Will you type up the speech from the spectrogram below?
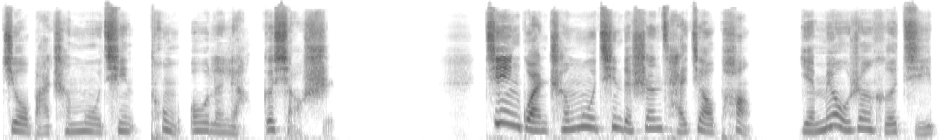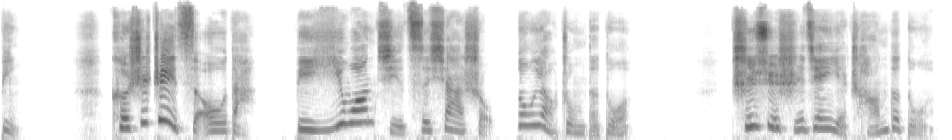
就把陈木清痛殴了两个小时。尽管陈木清的身材较胖，也没有任何疾病，可是这次殴打。比以往几次下手都要重得多，持续时间也长得多。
